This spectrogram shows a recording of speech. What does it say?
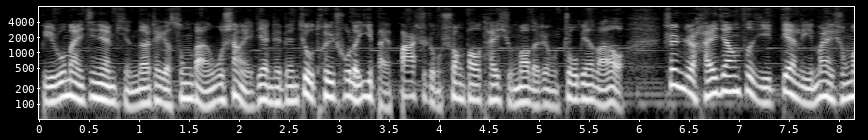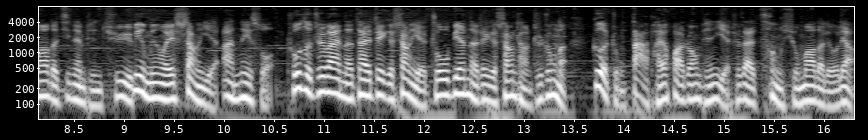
比如卖纪念品的这个松坂屋上野店这边就推出了一百八十种双胞胎熊猫的这种周边玩偶，甚至还将自己店里卖熊猫的纪念品区域命名为上野案内所。除此之外呢，在这个上野周边的这个商场之中呢，各种大牌化妆品也是在蹭熊猫的流量，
